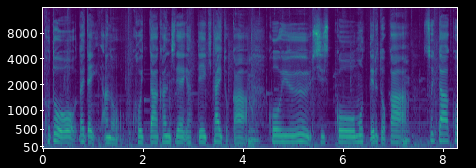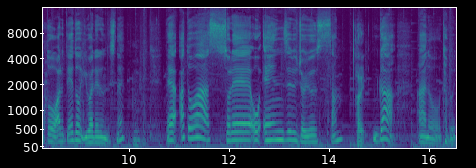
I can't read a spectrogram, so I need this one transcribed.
ことを大体あのこういった感じでやっていきたいとか、うん。こういう思考を持ってるとか、そういったことをある程度言われるんですね。うんであとはそれを演ずる女優さんはい、があの多分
